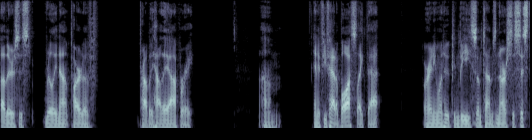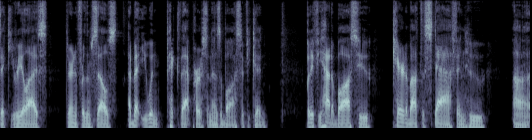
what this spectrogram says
others is really not part of probably how they operate. Um, and if you've had a boss like that, or anyone who can be sometimes narcissistic, you realize they're in it for themselves. I bet you wouldn't pick that person as a boss if you could. But if you had a boss who cared about the staff and who uh,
